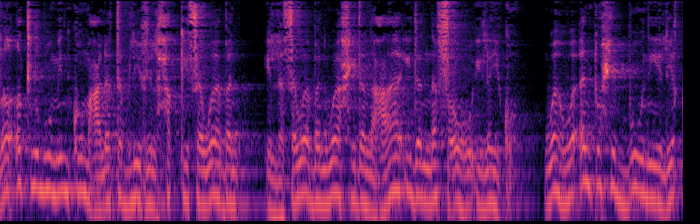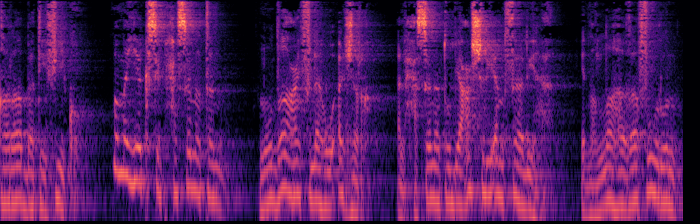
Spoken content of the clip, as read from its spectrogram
لا أطلب منكم على تبليغ الحق ثوابا إلا ثوابا واحدا عائدا نفعه إليكم وهو أن تحبوني لقرابتي فيكم. ومن يكسب حسنة نضاعف له أجره الحسنة بعشر أمثالها. إن الله غفور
